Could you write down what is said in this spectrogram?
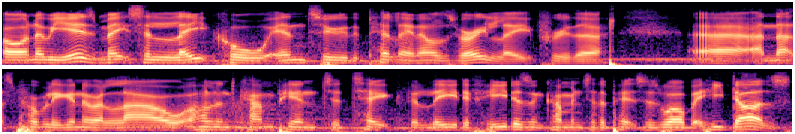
Oh, no, he is. Makes a late call into the pit lane. That was very late through there. Uh, and that's probably going to allow Holland Campion to take the lead if he doesn't come into the pits as well. But he does.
